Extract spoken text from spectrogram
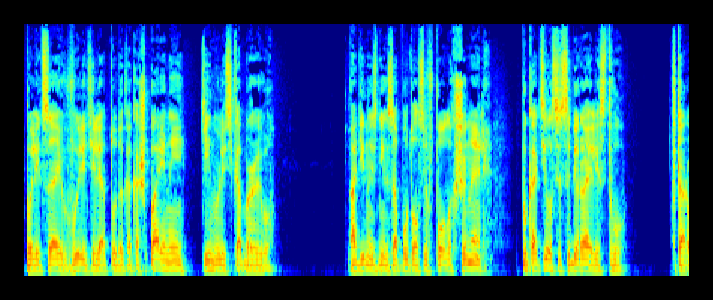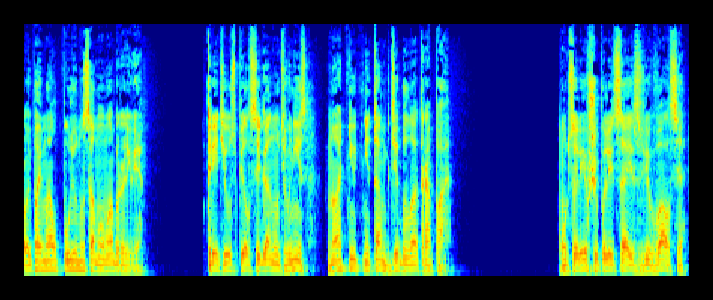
Полицаи вылетели оттуда, как ошпаренные, кинулись к обрыву. Один из них запутался в полах шинели, покатился, собирая листву. Второй поймал пулю на самом обрыве. Третий успел сигануть вниз, но отнюдь не там, где была тропа. Уцелевший полицай извивался,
